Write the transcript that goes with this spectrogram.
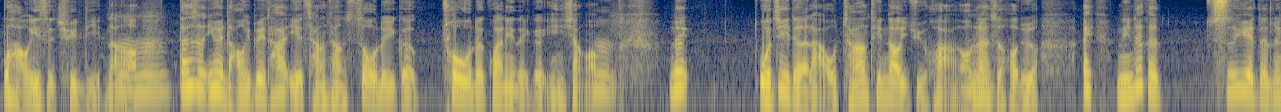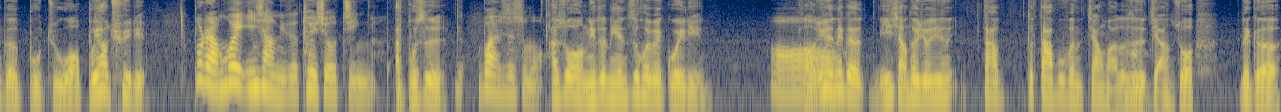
不好意思去领了哦。但是因为老一辈他也常常受了一个错误的观念的一个影响哦。那我记得啦，我常常听到一句话哦，那时候就说：“哎、欸，你那个失业的那个补助哦，不要去领，不然会影响你的退休金啊。”啊，不是，不然是什么？他说：“你的年资会被归零。”哦，因为那个影响退休金大大部分的讲法都是讲说那个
